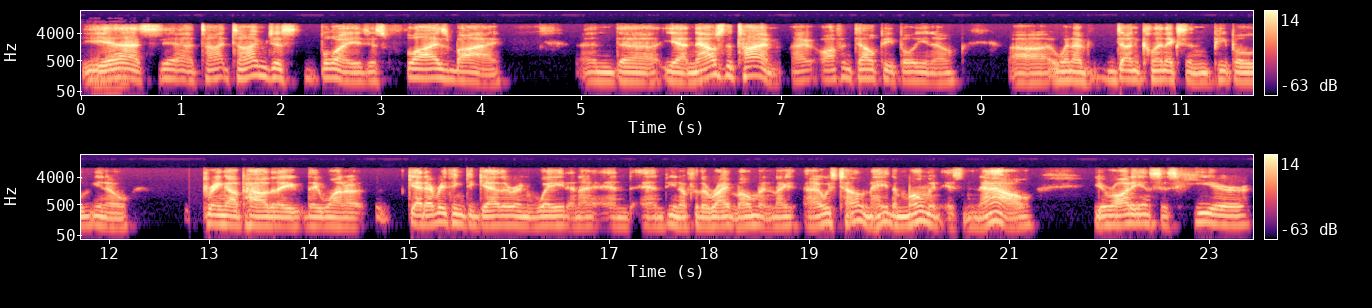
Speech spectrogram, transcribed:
yes, yeah. Time, time just boy, it just flies by, and uh, yeah, now's the time. I often tell people, you know, uh, when I've done clinics and people, you know, bring up how they they want to get everything together and wait and I and and you know for the right moment. And I I always tell them, hey, the moment is now. Your audience is here.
